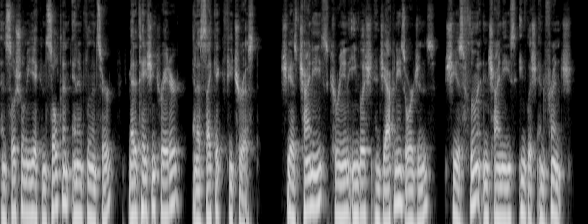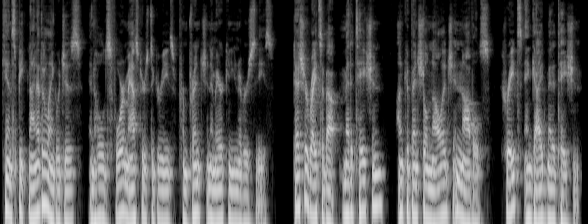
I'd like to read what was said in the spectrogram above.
and social media consultant and influencer, meditation creator, and a psychic futurist. She has Chinese, Korean, English, and Japanese origins. She is fluent in Chinese, English, and French can speak nine other languages, and holds four master's degrees from French and American universities. Tesha writes about meditation, unconventional knowledge, and novels, creates and guide meditation.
